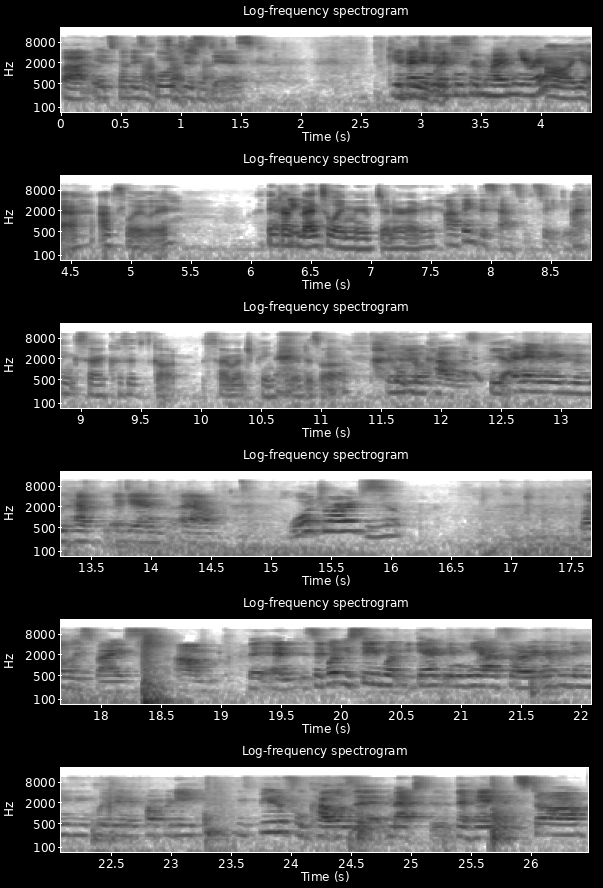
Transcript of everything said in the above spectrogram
But it's got this That's gorgeous nice desk. Can you imagine working from home here, Em? Oh yeah, absolutely. I think I have mentally moved in already. I think this house would suit you. I think so because it's got so much pink in it as well. all your colours. Yeah. And then we, we have again our wardrobes. Yep. Lovely space. Um, and so what you see is what you get in here. So everything is included in the property. These beautiful colours that match the, the Hampton style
